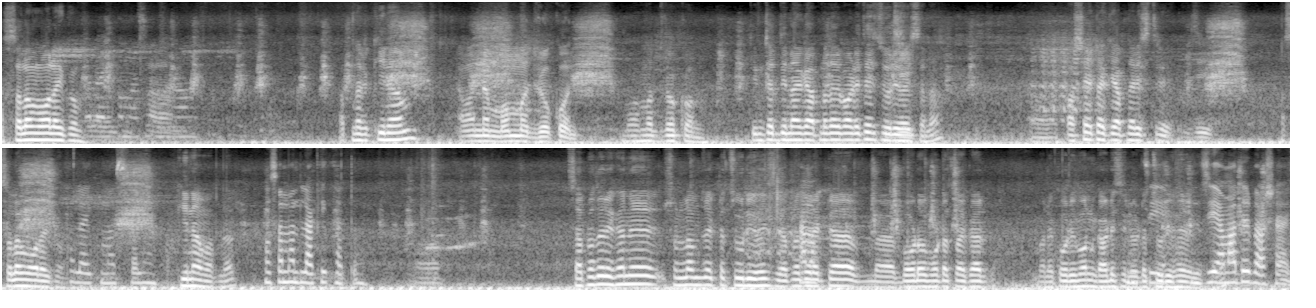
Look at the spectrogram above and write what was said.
আসসালামু আলাইকুম। আপনার কি নাম? আমার নাম মোহাম্মদ রোকন। মোহাম্মদ রোকন। তিন চার দিন আগে আপনাদের বাড়িতে চুরি। হয়েছে না? পাশে এটা কি আপনার স্ত্রী? জি। আসসালামু আলাইকুম। ওয়ালাইকুম আসসালাম। কি নাম আপনার? মোসাম্মদ লাকি খাতুন। আচ্ছা আপনাদের এখানে শুনলাম যে একটা চুরি হয়েছে। আপনাদের একটা বড় মোটা চাকার মানে করিমন গাড়ি ছিল ওটা চুরি হয়ে গেছে। জি আমাদের বাসায়।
